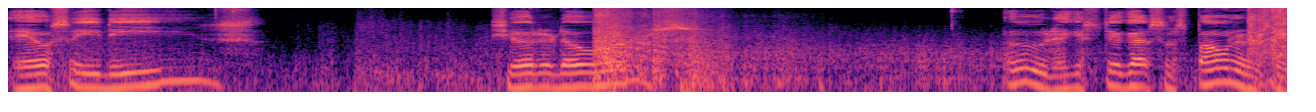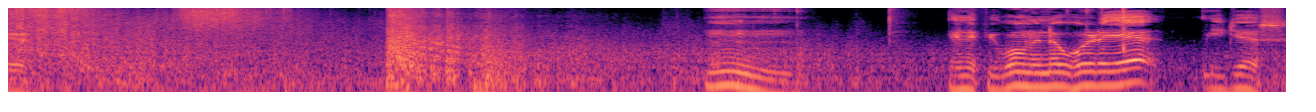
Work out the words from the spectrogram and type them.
LCDs, shutter doors. Oh, they still got some spawners here. Hmm. And if you want to know where they at, you just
